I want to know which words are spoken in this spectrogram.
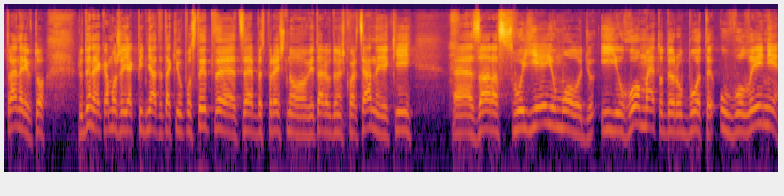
тренерів, то людина, яка може як підняти, так і опустити, це безперечно Віталій Володимирович Кварцян, який е, зараз своєю молоддю і його методи роботи у Волині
